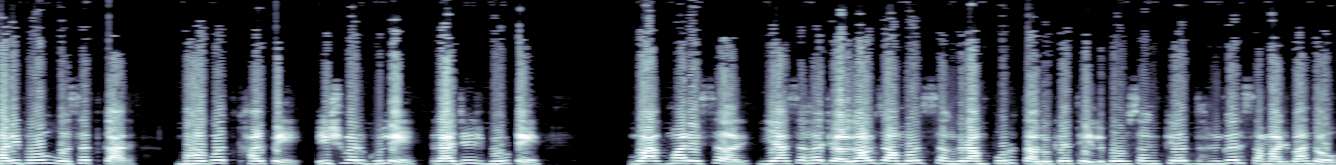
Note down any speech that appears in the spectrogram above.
हरिभाऊ वसतकार भागवत खाळपे ईश्वर घुले राजेश भिवटे वाघमारे सर यासह जळगाव जामोद संग्रामपूर तालुक्यातील बहुसंख्य धनगर समाज बांधव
